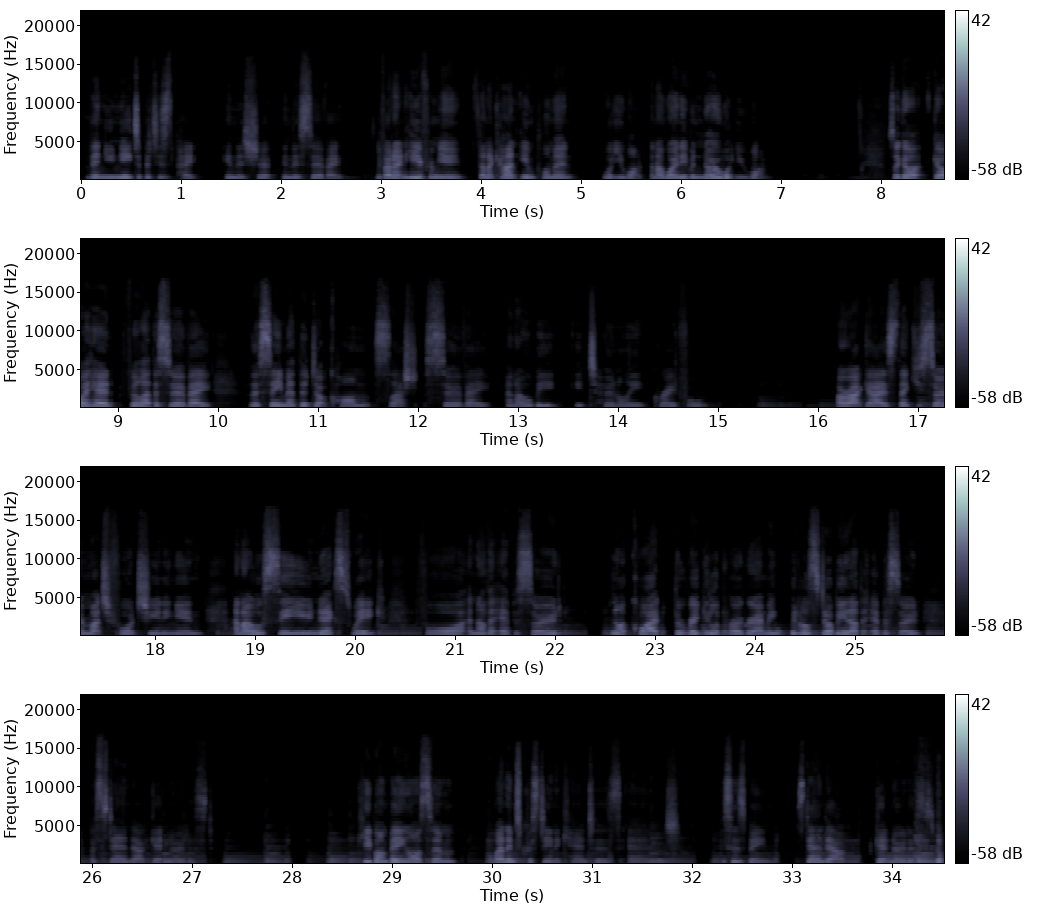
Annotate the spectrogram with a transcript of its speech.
then you need to participate in this sh- in this survey. If I don't hear from you, then I can't implement what you want and I won't even know what you want. So go, go ahead, fill out the survey, thecmethod.com slash survey, and I will be eternally grateful. All right, guys, thank you so much for tuning in, and I will see you next week for another episode. Not quite the regular programming, but it'll still be another episode of Standout Get Noticed. Keep on being awesome. My name's Christina Canters, and this has been Standout Get Noticed.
